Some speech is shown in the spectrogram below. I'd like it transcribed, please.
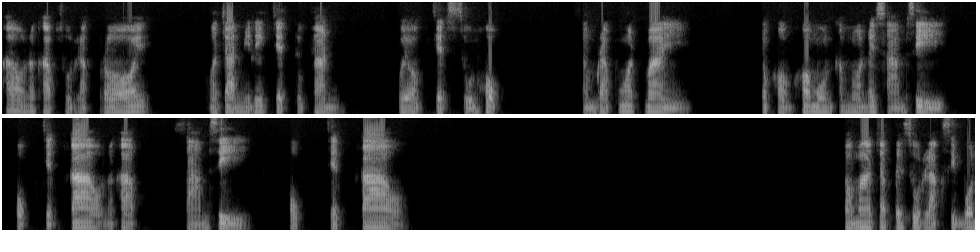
เข้านะครับ สูตรหลักร้อย ของอาจารย์มีเลข 7 ทุกท่านหวยออก 706 สำหรับงวดใหม่ เจ้าของข้อมูลคำนวณได้สามสี่หกเจ็ดเก้านะครับสามสี่หกเจ็ดเก้าต่อมาจะเป็นสูตรหลักสิบบน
